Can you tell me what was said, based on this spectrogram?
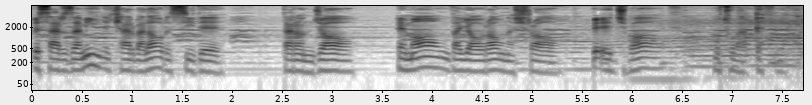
به سرزمین کربلا رسیده در آنجا امام و یارانش را به اجبار متوقف می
